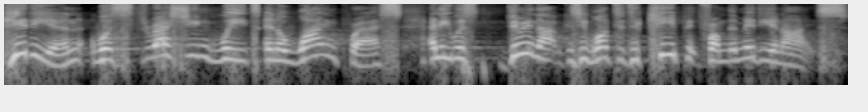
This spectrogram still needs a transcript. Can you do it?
Gideon was threshing wheat in a wine press, and he was doing that because he wanted to keep it from the Midianites.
